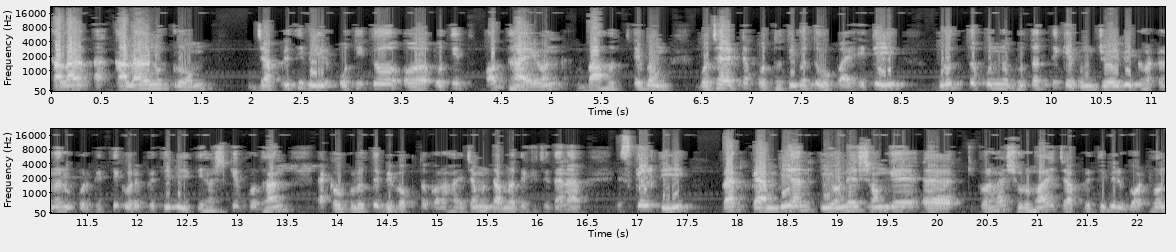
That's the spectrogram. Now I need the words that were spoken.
কালা- কালানুক্রম যা পৃথিবীর অতীত অতীত অধ্যয়ন বা এবং বোঝার একটা পদ্ধতিগত উপায়। এটি গুরুত্বপূর্ণ ভূতাত্ত্বিক এবং জৈবিক ঘটনার উপর ভিত্তি করে পৃথিবীর ইতিহাসকে প্রধান এককগুলোতে বিভক্ত করা হয়। যেমনটা আমরা দেখেছি, তাই না? স্কেলটি প্রাক ক্যাম্বিয়ান ইয়নের সঙ্গে কি করা হয়? শুরু হয়, যা পৃথিবীর গঠন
